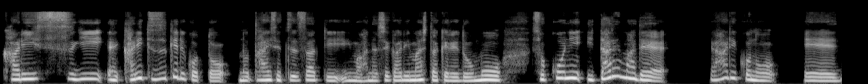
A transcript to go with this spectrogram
借りすぎ、え借り続けることの大切さっていう今話がありましたけれども、そこに至るまで、やはりこの、えー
